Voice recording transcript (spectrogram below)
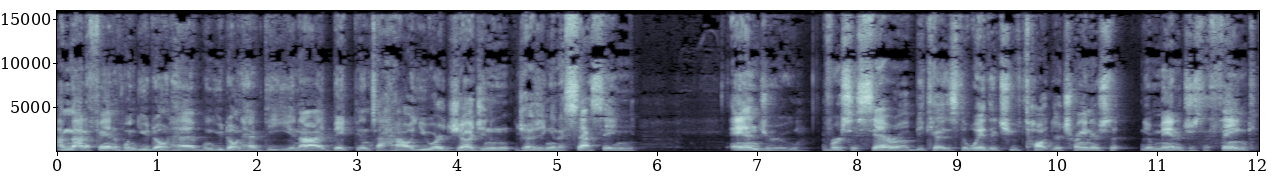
I'm not a fan of when you don't have when you don't have DE and I baked into how you are judging judging and assessing Andrew versus Sarah because the way that you've taught your trainers, your managers to think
